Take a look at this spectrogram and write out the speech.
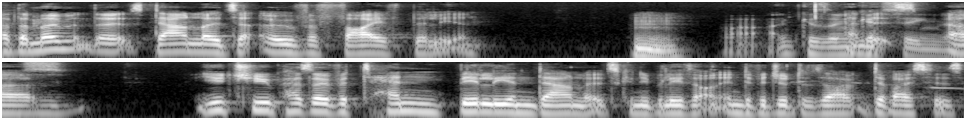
at the moment, though, its downloads are over five billion. Hmm. Because I'm and it's, guessing um, that's YouTube has over 10 billion downloads. Can you believe that on individual desi devices?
